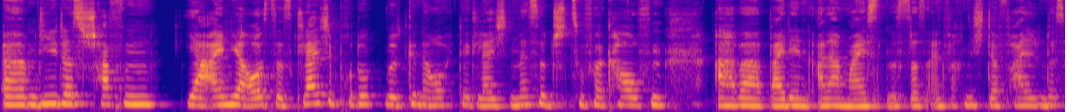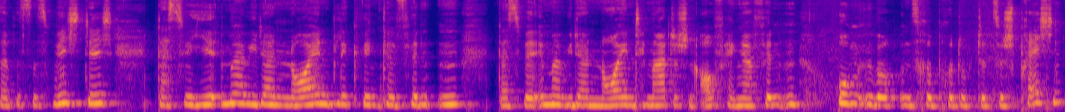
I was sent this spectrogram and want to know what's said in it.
ähm, die das schaffen, ja ein Jahr aus das gleiche Produkt mit genau der gleichen Message zu verkaufen. Aber bei den allermeisten ist das einfach nicht der Fall. Und deshalb ist es wichtig, dass wir hier immer wieder neuen Blickwinkel finden, dass wir immer wieder neuen thematischen Aufhänger finden, um über unsere Produkte zu sprechen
